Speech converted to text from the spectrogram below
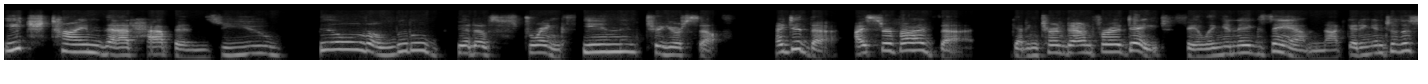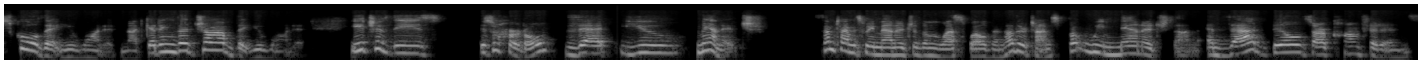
Each time that happens, you build a little bit of strength into yourself. I did that. I survived that. Getting turned down for a date, failing an exam, not getting into the school that you wanted, not getting the job that you wanted. Each of these is a hurdle that you manage. Sometimes we manage them less well than other times, but we manage them. And that builds our confidence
